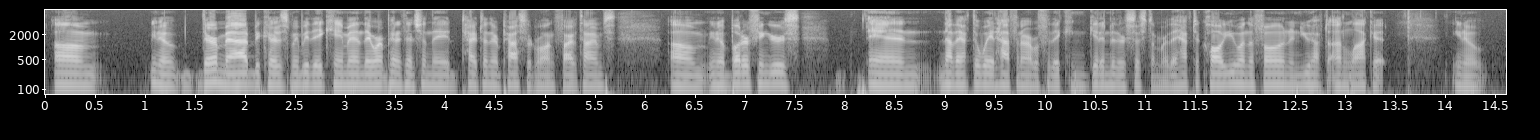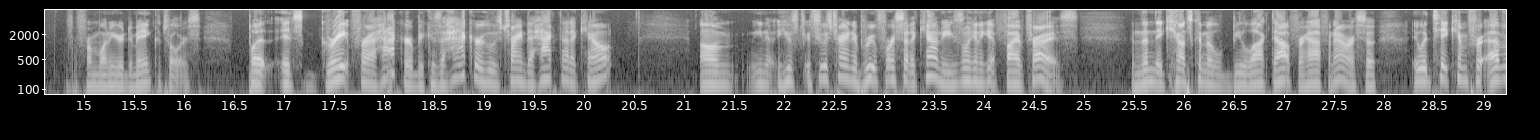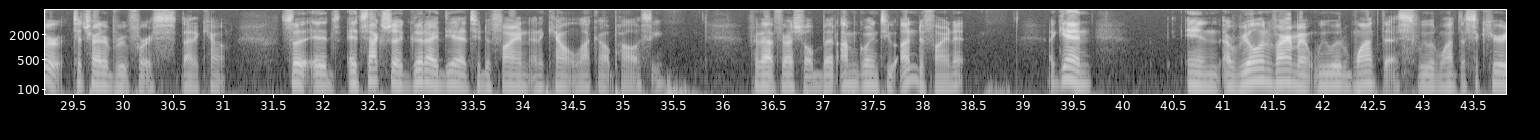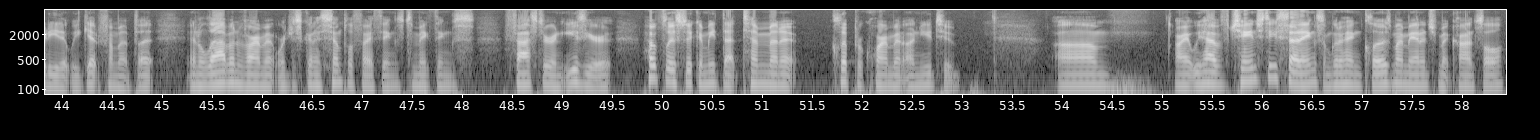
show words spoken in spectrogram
Um, you know they're mad because maybe they came in, they weren't paying attention, they typed in their password wrong five times. Um, you know Butterfingers and now they have to wait half an hour before they can get into their system, or they have to call you on the phone and you have to unlock it. You know, from one of your domain controllers. But it's great for a hacker because a hacker who's trying to hack that account, um, you know, he was, if he was trying to brute force that account, he's only going to get five tries, and then the account's going to be locked out for half an hour. So it would take him forever to try to brute force that account. So it's, it's actually a good idea to define an account lockout policy for that threshold, but I'm going to undefine it. Again, in a real environment, we would want this. We would want the security that we get from it, but in a lab environment, we're just going to simplify things to make things faster and easier, hopefully so we can meet that 10-minute clip requirement on YouTube. Um, Alright, we have changed these settings. I'm going to go ahead and close my management console.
